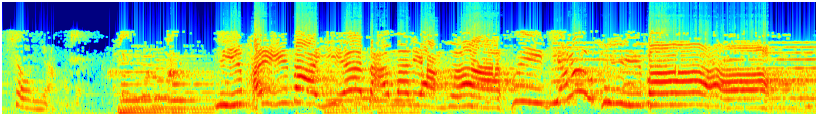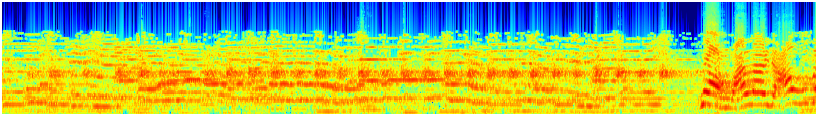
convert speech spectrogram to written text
小娘们儿，你陪大爷，咱们两个睡觉去吧。逛完了窑子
